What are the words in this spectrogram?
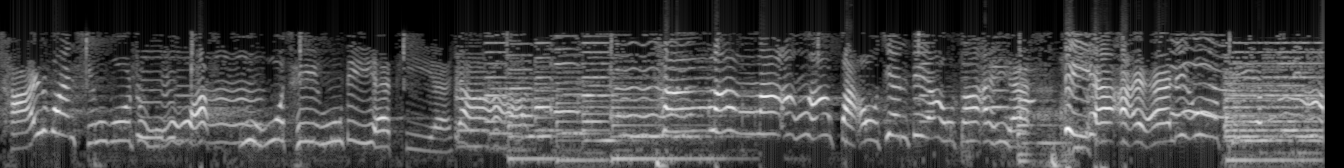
缠万停不住无情的铁呀，苍啷啷宝剑掉在呀第二平啊。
